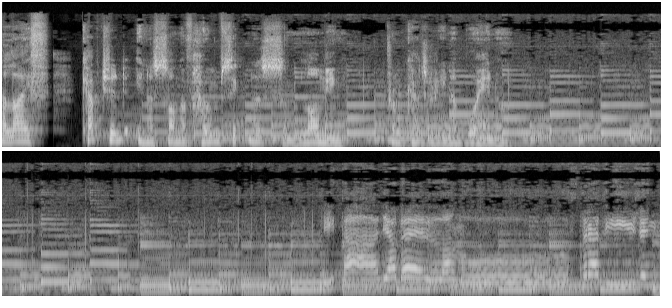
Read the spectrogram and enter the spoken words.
A life captured in a song of homesickness and longing from Caterina Bueno. Italia bella gentile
